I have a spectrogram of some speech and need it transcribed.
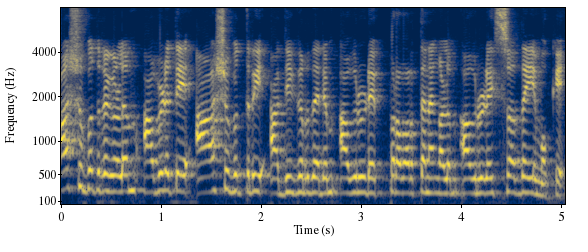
ആശുപത്രികളും അവിടുത്തെ ആശുപത്രി അധികൃതരും അവരുടെ പ്രവർത്തനങ്ങളും അവരുടെ ശ്രദ്ധയുമൊക്കെ.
